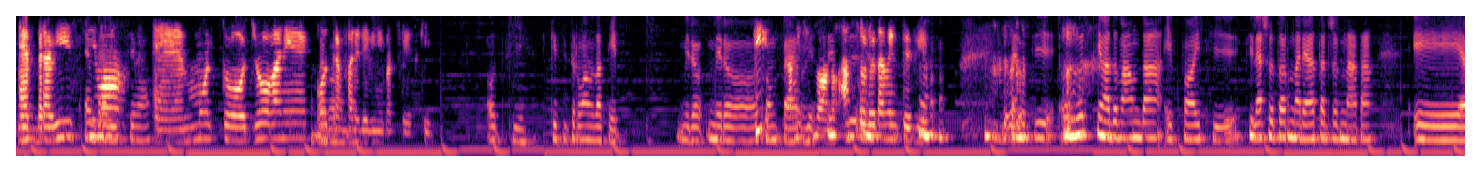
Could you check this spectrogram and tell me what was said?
È bravissimo, è, è molto giovane, Madonna. oltre a fare dei vini pazzeschi. Oh sì, che si trovano da te me lo, me lo sì, confermi? Sono, sì, assolutamente sì. Senti, un'ultima domanda e poi ti, ti, lascio tornare alla tua giornata. E,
